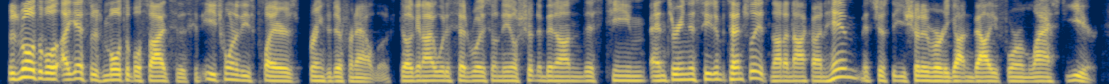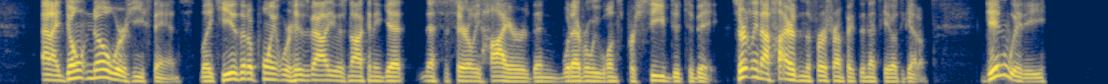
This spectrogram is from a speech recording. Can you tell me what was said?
there's multiple. I guess there's multiple sides to this because each one of these players brings a different outlook. Doug and I would have said Royce O'Neale shouldn't have been on this team entering this season potentially. It's not a knock on him. It's just that you should have already gotten value for him last year and I don't know where he stands. Like he is at a point where his value is not going to get necessarily higher than whatever we once perceived it to be. Certainly not higher than the first round pick the Nets gave out to get him. Dinwiddie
